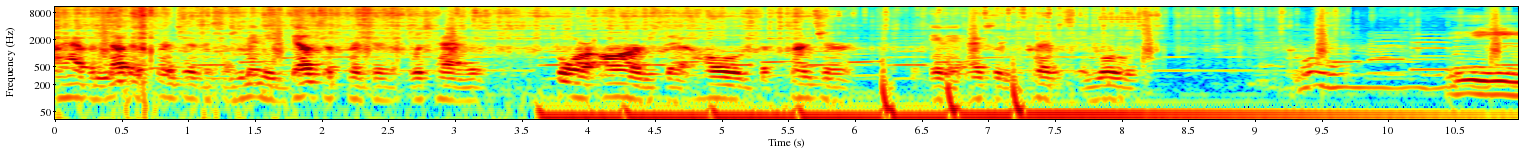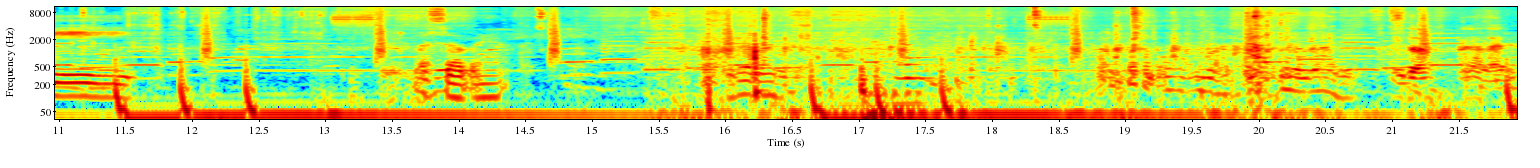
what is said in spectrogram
I have another printer that's a mini Delta printer, which has four arms that hold the printer, and it actually prints and moves. Eee. What's up, man? Here you go. I got lighter.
